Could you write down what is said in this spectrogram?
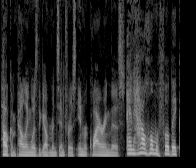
how compelling was the government's interest in requiring this. And how homophobic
